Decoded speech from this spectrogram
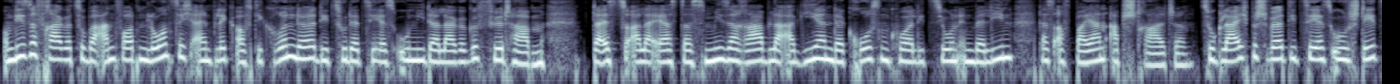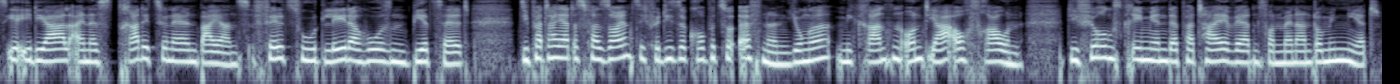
Um diese Frage zu beantworten, lohnt sich ein Blick auf die Gründe, die zu der CSU-Niederlage geführt haben. Da ist zuallererst das miserable Agieren der Großen Koalition in Berlin, das auf Bayern abstrahlte. Zugleich beschwört die CSU stets ihr Ideal eines traditionellen Bayerns. Filzhut, Lederhosen, Bierzelt. Die Partei hat es versäumt, sich für diese Gruppe zu öffnen. Junge, Migranten und ja auch Frauen. Die Führungsgremien der Partei werden von Männern dominiert.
